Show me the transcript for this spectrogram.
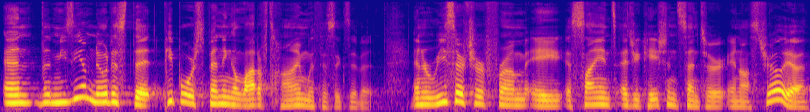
And the museum noticed that people were spending a lot of time with this exhibit. And a researcher from a, a science education center in Australia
